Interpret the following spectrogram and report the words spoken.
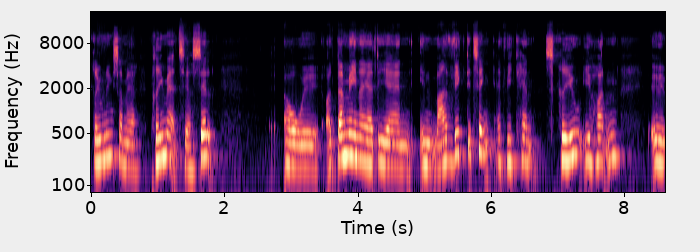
skrivning, som er primært til os selv. Og, øh, og der mener jeg, at det er en, en meget vigtig ting, at vi kan skrive i hånden øh,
